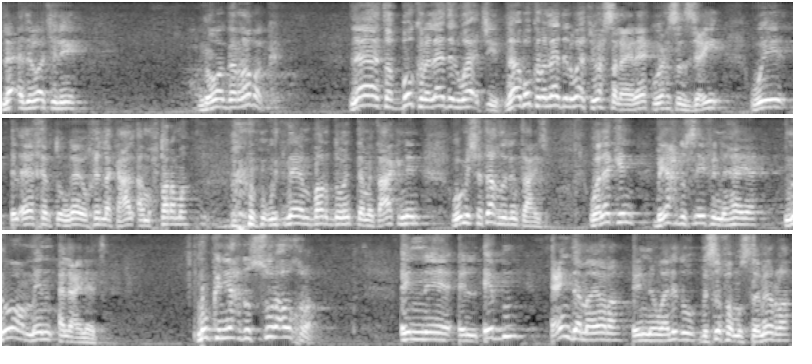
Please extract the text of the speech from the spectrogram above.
لا دلوقتي ليه؟ إن هو جربك. لا طب بكرة لا دلوقتي. لا بكرة لا دلوقتي. ويحصل عراك ويحصل زعيق والآخر تقوم جاي واخد لك علقة محترمة وتنام برضه وأنت متعكنن ومش هتاخد اللي أنت عايزه. ولكن بيحدث إيه في النهاية؟ نوع من العناد. ممكن يحدث صورة أخرى إن الابن عندما يرى إن والده بصفة مستمرة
